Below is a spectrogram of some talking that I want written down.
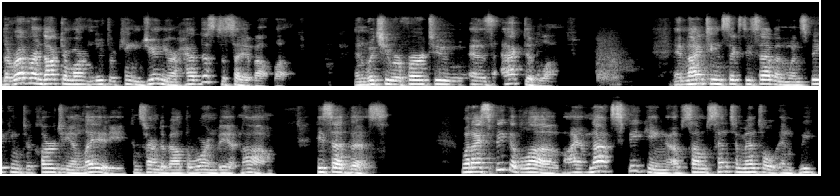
The Reverend Dr. Martin Luther King Jr. had this to say about love, in which he referred to as active love. In 1967, when speaking to clergy and laity concerned about the war in Vietnam, he said this When I speak of love, I am not speaking of some sentimental and weak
